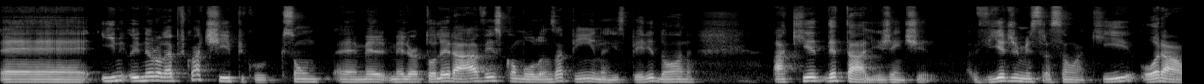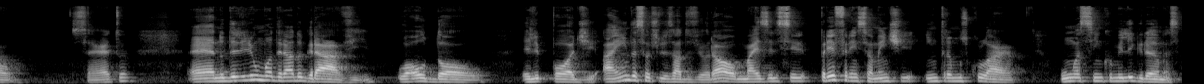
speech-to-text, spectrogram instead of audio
é, e, e neuroléptico atípico, que são é, me melhor toleráveis, como olanzapina, risperidona. Aqui, detalhe, gente, via administração aqui, oral, certo? É, no delírio moderado grave, o aldol, ele pode ainda ser utilizado via oral, mas ele ser preferencialmente intramuscular, 1 a 5 miligramas.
